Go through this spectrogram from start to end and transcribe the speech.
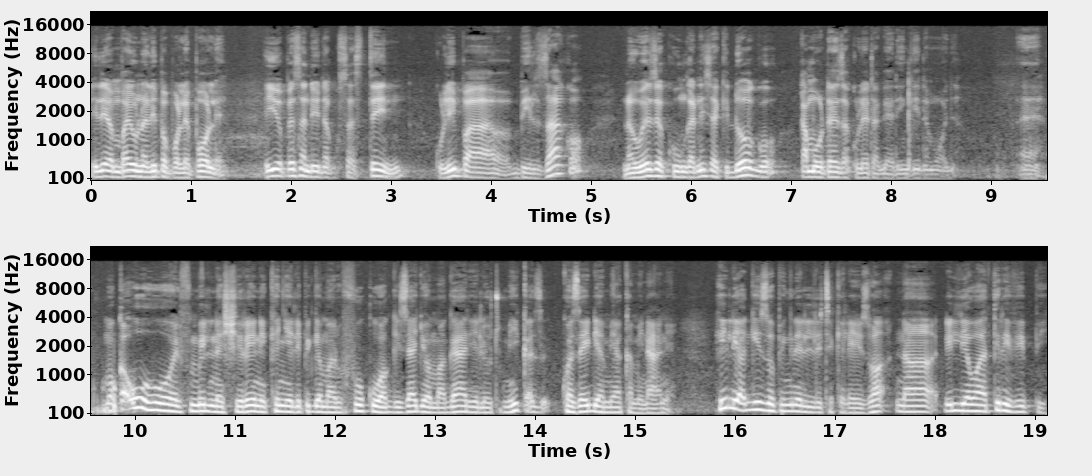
ile ambayo unalipa polepole hiyo pesa ndio inakusustain kulipa bill zako na uweze kuunganisha kidogo kama utaweza kuleta gari ingine moja. Mwaka huo huo 2020 kenya ilipiga marufuku uagizaji wa magari yaliyotumika kwa zaidi ya miaka minane. Hili agizo pengine lilitekelezwa na liliwaathiri vipi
